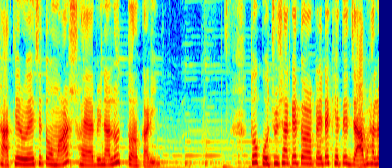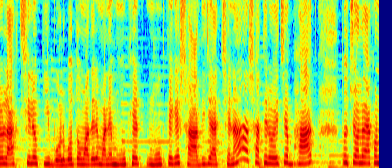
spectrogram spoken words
সাথে রয়েছে তোমার সয়াবিন আলুর তরকারি। তো কচু শাকের তরকারিটা খেতে যা ভালো লাগছিল, কি বলব তোমাদের? মানে মুখের, মুখ থেকে স্বাদই যাচ্ছে না। আর সাথে রয়েছে ভাত। তো চলো এখন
